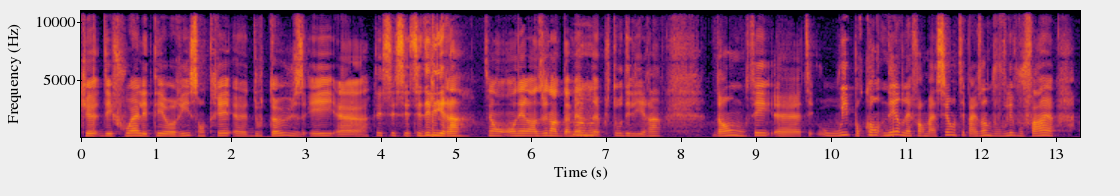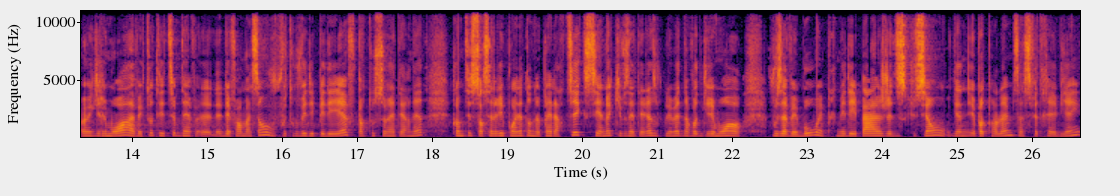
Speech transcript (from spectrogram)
que des fois les théories sont très douteuses et c'est délirant on, est rendu dans le domaine mm-hmm. plutôt délirant. Donc, euh, oui, pour contenir de l'information, par exemple, vous voulez vous faire un grimoire avec tous les types euh, d'informations, vous pouvez trouver des PDF partout sur Internet. Comme sorcellerie.net, on a plein d'articles. S'il y en a qui vous intéressent, vous pouvez les mettre dans votre grimoire. Vous avez beau imprimer des pages de discussion, il n'y a, pas de problème, ça se fait très bien.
